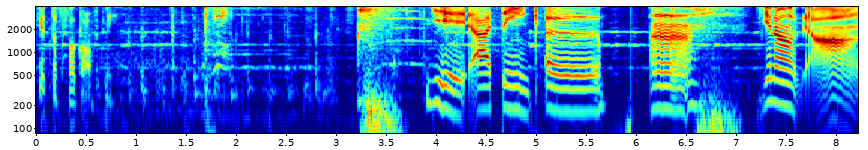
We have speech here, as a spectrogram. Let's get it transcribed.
Get the fuck off me. yeah, I think, uh, uh, you know, uh,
